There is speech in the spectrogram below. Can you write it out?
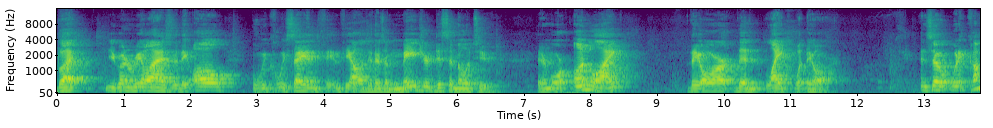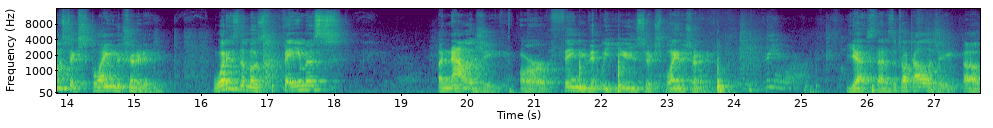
but you're going to realize that they all we, we say in, in theology, there's a major dissimilitude. They're more unlike they are than like what they are. And so when it comes to explaining the Trinity, what is the most famous analogy or thing that we use to explain the Trinity? Yes, that is the tautology. Uh,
